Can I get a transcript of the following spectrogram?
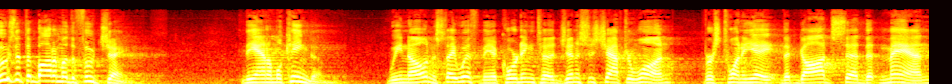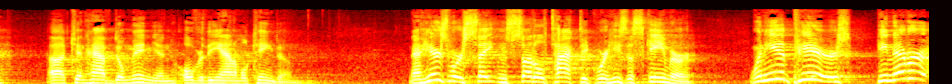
Who's at the bottom of the food chain? The animal kingdom. We know, and stay with me, according to Genesis chapter 1, verse 28, that God said that man uh, can have dominion over the animal kingdom. Now, here's where Satan's subtle tactic, where he's a schemer. When he appears, he never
